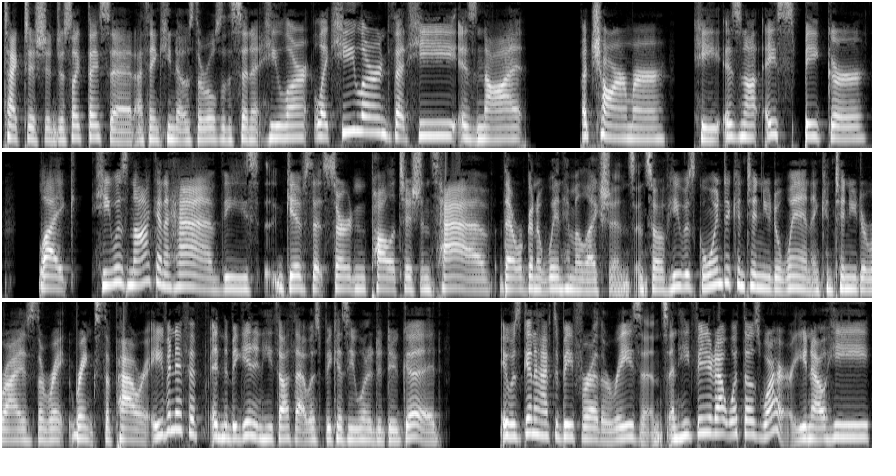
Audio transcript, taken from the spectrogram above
tactician, just like they said. I think he knows the rules of the Senate. He learned, like, he learned that he is not a charmer, he is not a speaker. Like, he was not going to have these gifts that certain politicians have that were going to win him elections. And so, if he was going to continue to win and continue to rise the ra- ranks of power, even if, if in the beginning he thought that was because he wanted to do good, it was going to have to be for other reasons. And he figured out what those were. You know, he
